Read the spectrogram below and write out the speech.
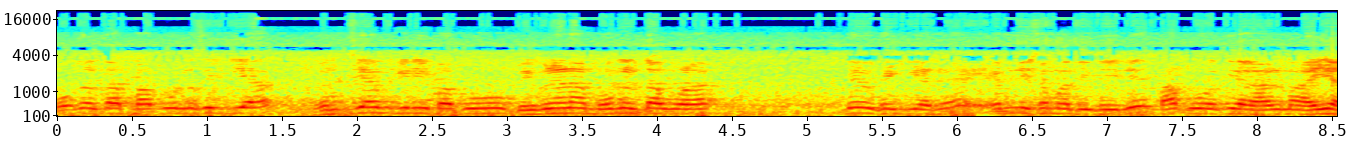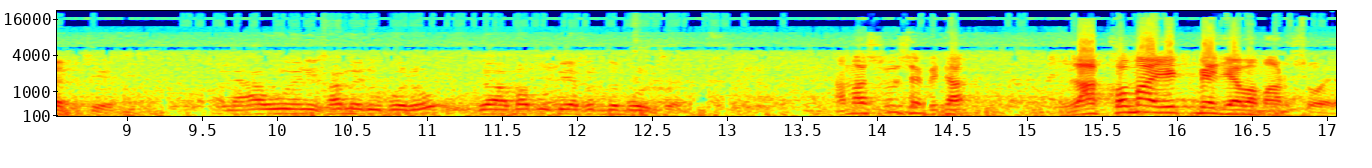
ભોગલધામ બાપુ નથી ગયા. ઘનશ્યામગીરી બાપુ ભીમરાણા મોગલધામ વાળા દેવ થઈ ગયા છે, એમની સમાધિ થઈ છે. બાપુ અત્યારે હાલમાં હયાત છે. અને આ હું એની સામે જ ઊભો છું. જો આ બાપુ બે શબ્દ બોલશે. આમાં શું છે બેટા? લાખોમાં એક બે જેવા માણસો હોય.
